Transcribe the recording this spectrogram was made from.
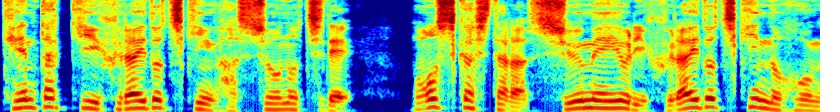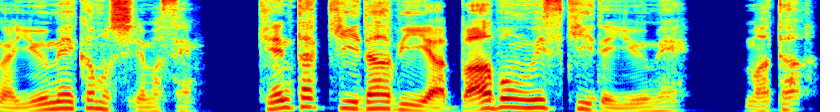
ケンタッキーフライドチキン発祥の地でもしかしたら州名よりフライドチキンの方が有名かもしれません。ケンタッキーダービーやバーボンウイスキーで有名。また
